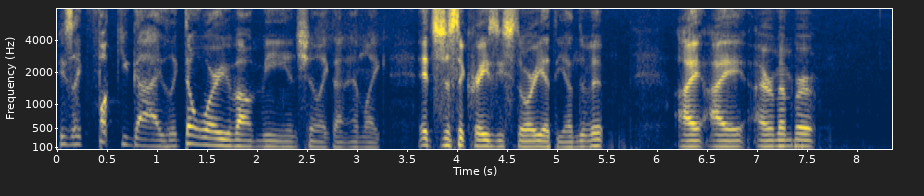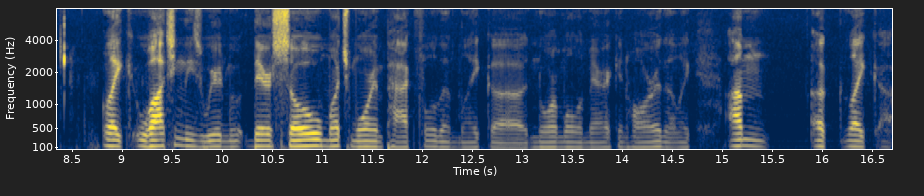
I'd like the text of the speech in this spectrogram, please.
He's like fuck you guys. Like don't worry about me and shit like that. And like it's just a crazy story at the end of it. I i i remember like watching these weird movies they're so much more impactful than like uh normal american horror that like i'm a, like uh,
